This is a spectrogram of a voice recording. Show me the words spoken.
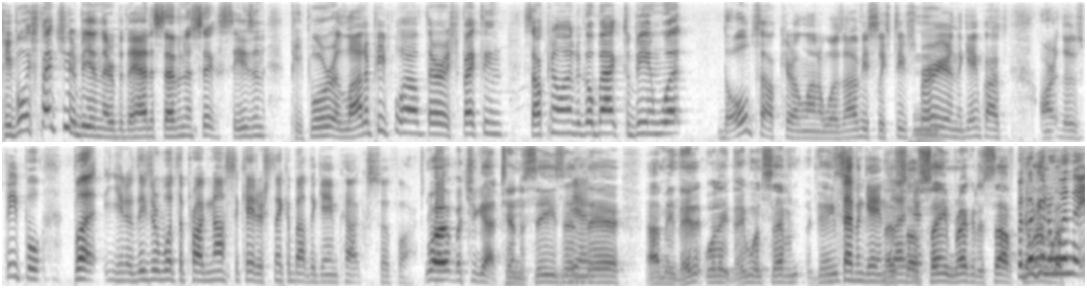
people expect you to be in there. But they had a seven and six season. People are a lot of people out there expecting South Carolina to go back to being what the old South Carolina was. Obviously, Steve Mm. Spurrier and the Gamecocks aren't those people, but you know these are what the prognosticators think about the Gamecocks so far. Well, but you got Tennessee's in Yeah. there. I mean, they did. Well, they, they won seven games. Seven games That's so year. same record as South But they're going to win the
